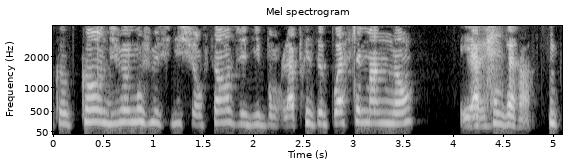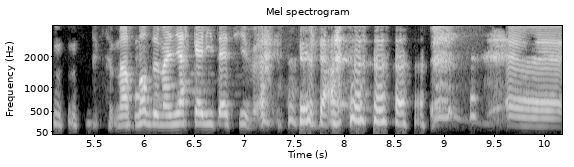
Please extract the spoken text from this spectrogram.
quand, quand, du moment où je me suis dit je suis enceinte, je dis bon, la prise de poids c'est maintenant. Et après, on verra. Maintenant, de manière qualitative. C'est ça. euh,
